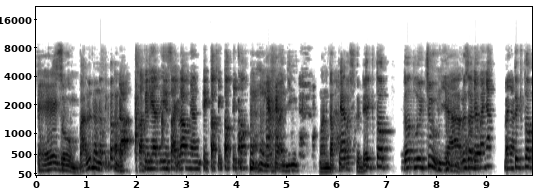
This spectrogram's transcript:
Eh, gue Sumpah, lu download TikTok enggak? Enggak, tapi lihat di Instagram yang TikTok TikTok TikTok. Itu anjing mantap tuh bos, gede. TikTok dot lucu. Iya, Terus ada banyak banyak TikTok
